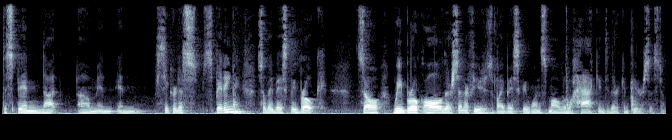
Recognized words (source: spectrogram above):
to spin not um, in, in synchronous spinning, so they basically broke. So we broke all their centrifuges by basically one small little hack into their computer system.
